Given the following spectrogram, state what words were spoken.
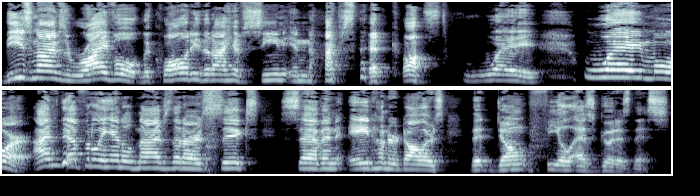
These knives rival the quality that I have seen in knives that cost way, way more. I've definitely handled knives that are six, seven, eight hundred dollars that don't feel as good as this.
